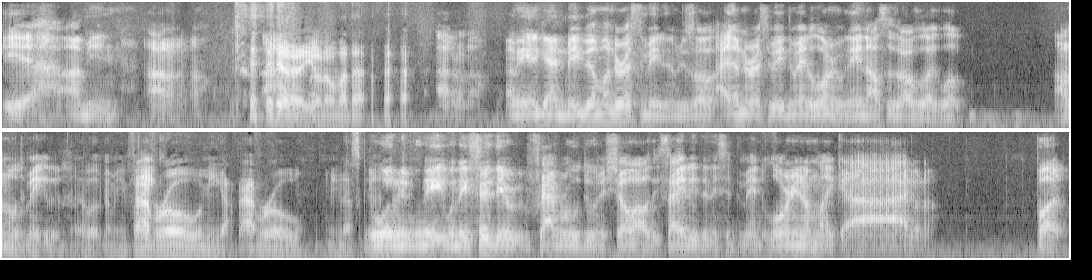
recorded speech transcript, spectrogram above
Yeah, I mean, I don't know. yeah, you don't know about that. I don't know. I mean, again, maybe I'm underestimating them. Just I underestimated the Mandalorian when they announced it. I was like, look, I don't know what to make of it. Hey, look, I mean Favreau. I mean you got Favreau. I mean that's good. It wasn't when they when they said they were Favreau was doing a show. I was excited. Then they said the Mandalorian. I'm like, ah, I don't know. But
